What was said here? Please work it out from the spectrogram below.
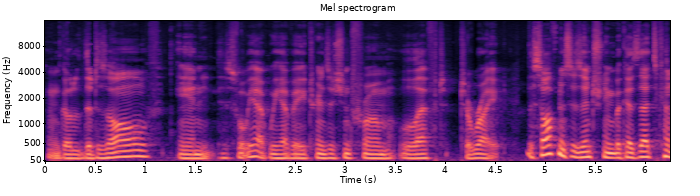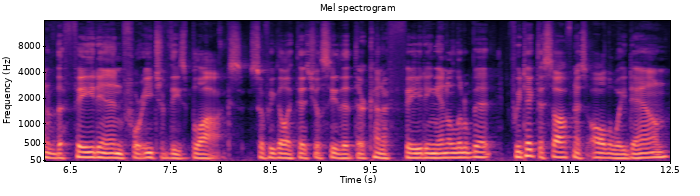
And go to the dissolve and this is what we have. We have a transition from left to right. The softness is interesting because that's kind of the fade in for each of these blocks. So if we go like this, you'll see that they're kind of fading in a little bit. If we take the softness all the way down,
